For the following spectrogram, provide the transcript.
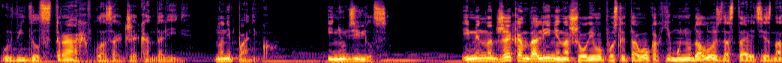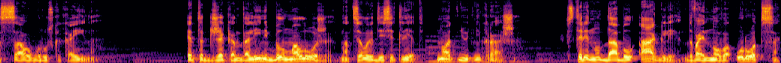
увидел страх в глазах Джека Андолини, но не панику. И не удивился. Именно Джек Андолини нашел его после того, как ему не удалось доставить из Нассау груз кокаина. Этот Джек Андолини был моложе, на целых 10 лет, но отнюдь не краше. Старину Дабл Агли, двойного уродца,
